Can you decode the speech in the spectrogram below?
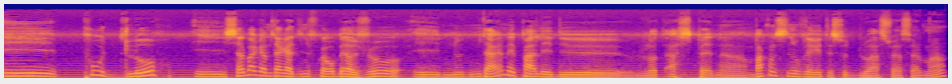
et pou d'lo, et Salma Gamdaradini, Frère Aubergeau, et nou n'arreme pale de l'ot aspen, bakon si nou vlerete sou d'lo aswa selman,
